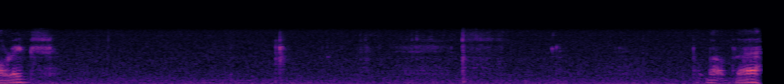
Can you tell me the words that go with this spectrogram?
I'll. Put that up there.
